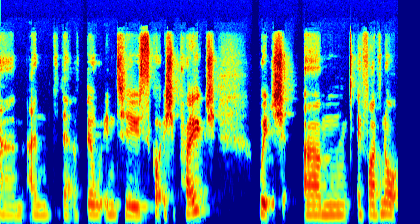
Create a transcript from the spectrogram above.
um, and that are built into Scottish approach, which, um, if I've not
